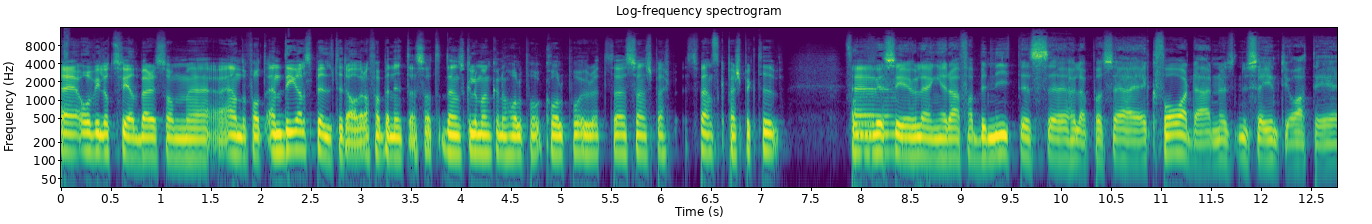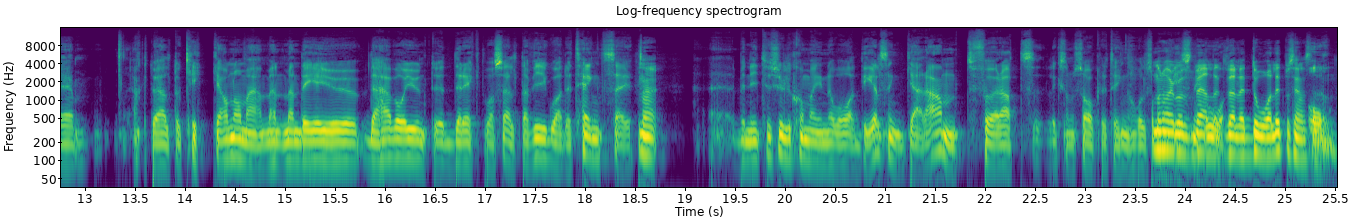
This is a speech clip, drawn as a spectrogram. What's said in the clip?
Eh, och Willot Svedberg som eh, ändå fått en del speltid av Rafa Benitez så att den skulle man kunna hålla på, koll på ur ett eh, svensk, svensk perspektiv. Får vi väl se hur länge Rafa Benitez, höll jag på att säga, är kvar där. Nu, nu säger inte jag att det är aktuellt att kicka honom här men, men det, är ju, det här var ju inte direkt vad Celta Vigo hade tänkt sig. Nej. Benitez skulle komma in och vara dels en garant för att liksom, saker och ting hålls på Man har ju gått väldigt, väldigt dåligt på senaste tiden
